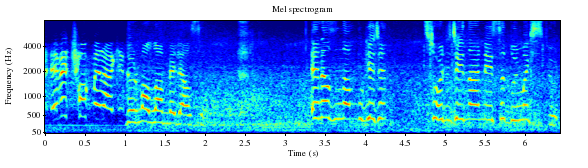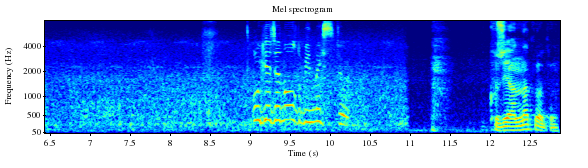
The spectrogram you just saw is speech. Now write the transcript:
Evet çok merak ediyorum Allah'ın belası. En azından bu gece söyleyeceğin her neyse duymak istiyorum. O gece ne oldu bilmek istiyorum. Kuzey'e anlatmadın mı?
